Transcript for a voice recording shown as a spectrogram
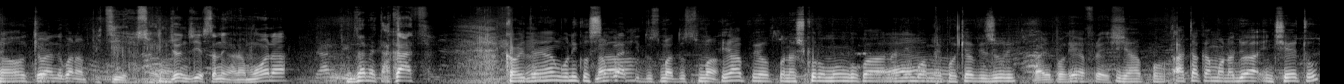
Ah, okay. Kwa nilikuwa nampitia. So John Njie sana anamuona mzame takata. Kawaida hmm. yangu niko sawa. Mambo ya kidusuma kidusma dusma. Yapo yapo, nashukuru Mungu kwa na nyimbo amepokea vizuri. Walipokea fresh. Yapo, hata kama unajua nchi yetu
